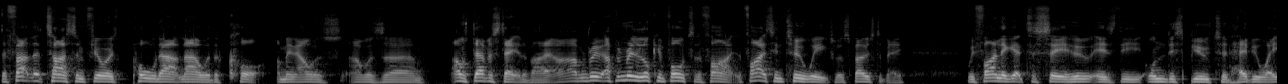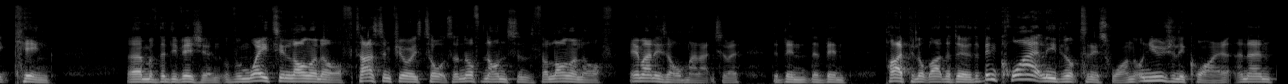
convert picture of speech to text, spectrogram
the fact that Tyson Fury's pulled out now with a cut, I mean, I was, I was, um, I was devastated about it. I'm re- I've been really looking forward to the fight. The fight's in two weeks. Was supposed to be. We finally get to see who is the undisputed heavyweight king um, of the division. We've been waiting long enough. Tyson Fury's talked enough nonsense for long enough. Him and his old man actually. They've been they've been piping up like they do. They've been quiet leading up to this one, unusually quiet, and then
